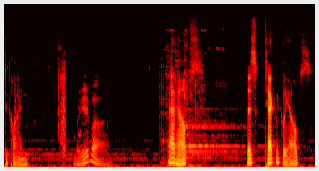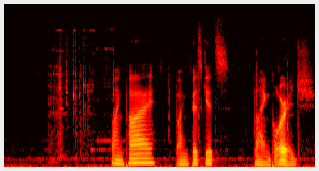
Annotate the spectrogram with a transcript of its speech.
Decline. That helps. This technically helps. Buying pie, buying biscuits, buying porridge.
